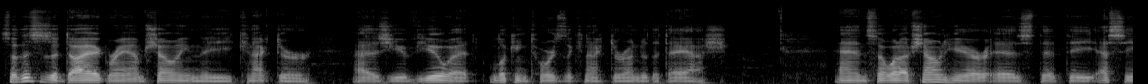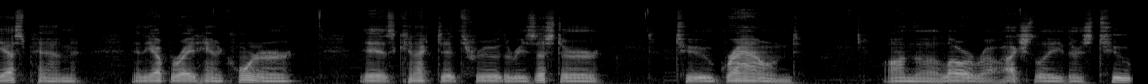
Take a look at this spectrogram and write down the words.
So this is a diagram showing the connector as you view it looking towards the connector under the dash. And so what I've shown here is that the SCS pin in the upper right hand corner is connected through the resistor to ground on the lower row. Actually, there's two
